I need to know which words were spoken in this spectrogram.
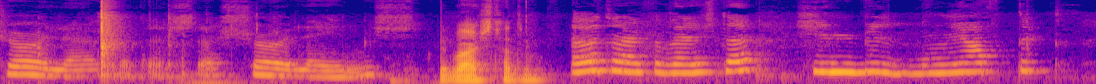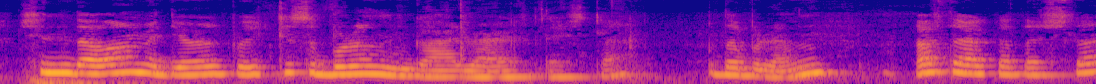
Şöyle arkadaşlar şöyleymiş. Başladım. Evet arkadaşlar şimdi biz bunu yaptık. Şimdi devam ediyoruz. Bu ikisi buranın galiba arkadaşlar. Bu da buranın. Evet arkadaşlar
